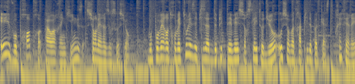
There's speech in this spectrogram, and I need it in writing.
et vos propres Power Rankings sur les réseaux sociaux. Vous pouvez retrouver tous les épisodes de PIC TV sur Slate Audio ou sur votre appli de podcast préféré.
